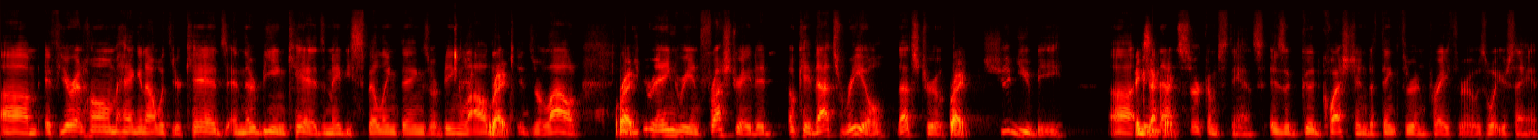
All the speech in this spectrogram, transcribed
um, if you're at home hanging out with your kids and they're being kids, maybe spilling things or being loud, right. kids are loud. Right. you're angry and frustrated. Okay, that's real. That's true. Right. Should you be uh, exactly. in that circumstance? Is a good question to think through and pray through. Is what you're saying.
